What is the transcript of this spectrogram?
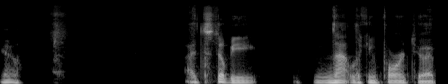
you know, I'd still be not looking forward to it.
